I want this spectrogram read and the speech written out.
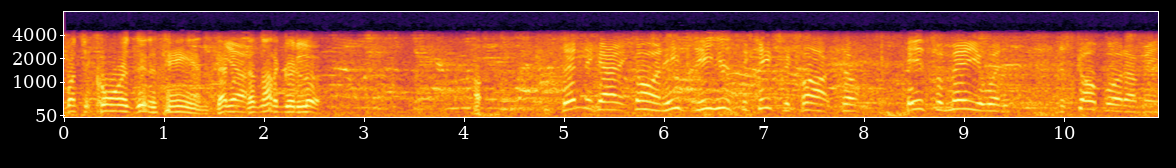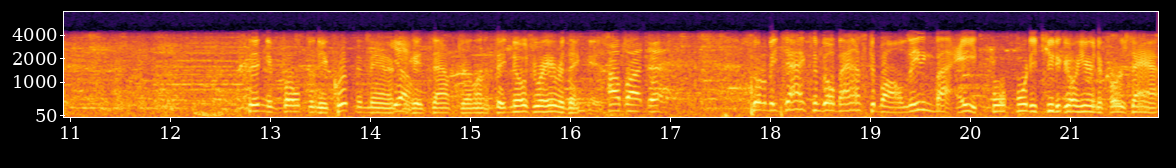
bunch of cords in his hand. That, Yeah. That's not a good look. Sydney got it going. He he used to keep the clock, so he's familiar with it. The scoreboard, I mean. Sidney Fulton, the equipment manager Yeah. at South Carolina State, knows where everything is. How about that? Going to be Jacksonville basketball, leading by eight, 4:42 to go here in the first half.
